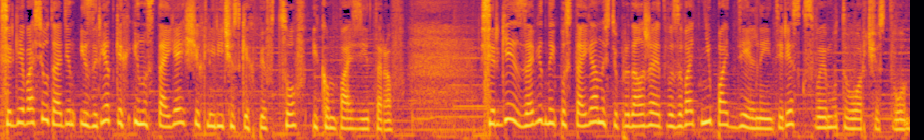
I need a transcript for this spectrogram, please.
Сергей Васюта – один из редких и настоящих лирических певцов и композиторов. Сергей с завидной постоянностью продолжает вызывать неподдельный интерес к своему творчеству.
